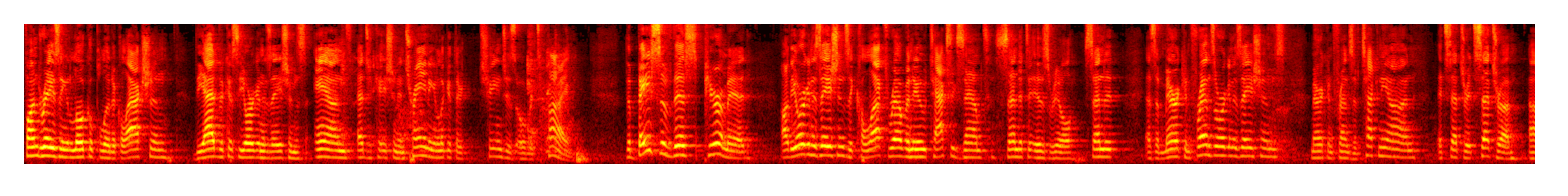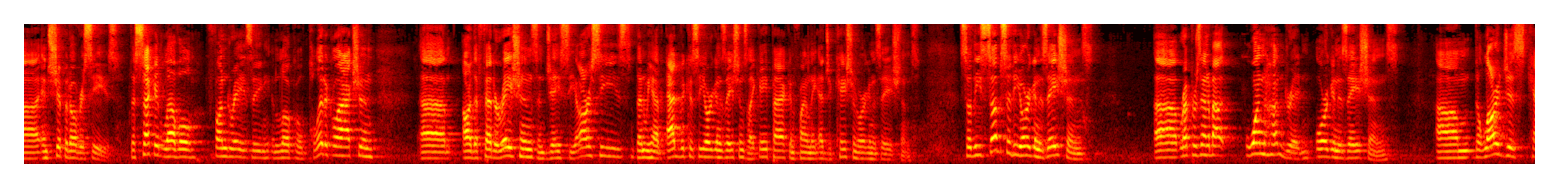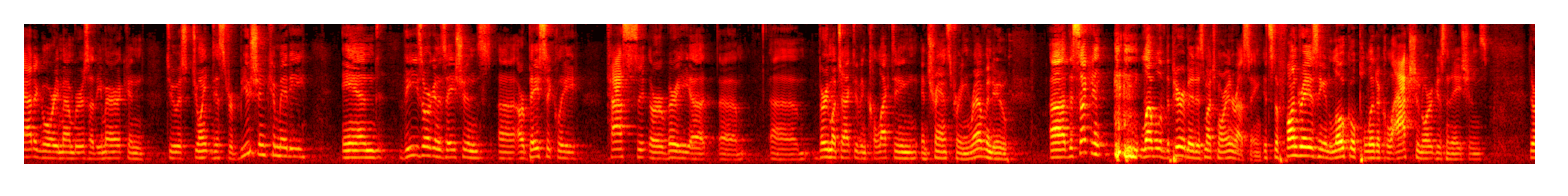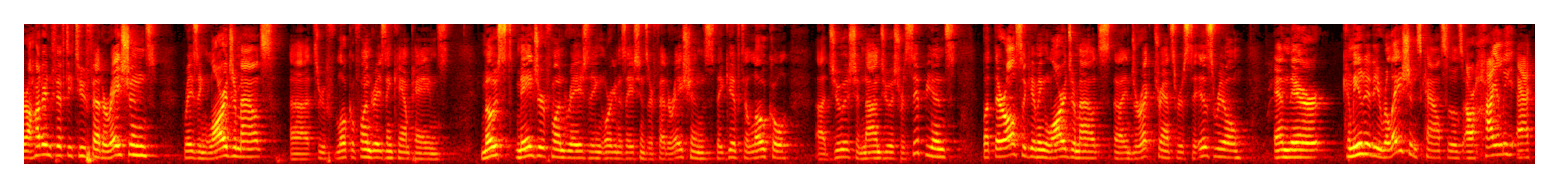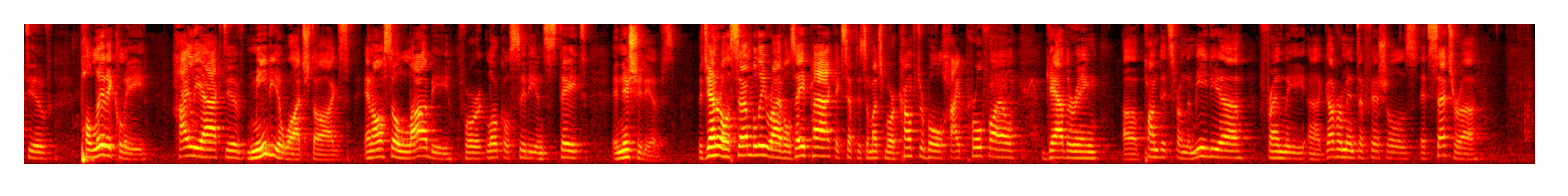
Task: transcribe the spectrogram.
fundraising and local political action, the advocacy organizations, and education and training, and look at their changes over time. The base of this pyramid are the organizations that collect revenue, tax exempt, send it to Israel, send it as American Friends organizations, American Friends of Technion, et cetera, et cetera, uh, and ship it overseas. The second level, fundraising and local political action, uh, are the federations and JCRCs. Then we have advocacy organizations like AIPAC, and finally, education organizations. So these subsidy organizations uh, represent about 100 organizations. Um, the largest category members are the American Jewish Joint Distribution Committee, and these organizations uh, are basically tasked or very uh, um, very much active in collecting and transferring revenue. Uh, the second level of the pyramid is much more interesting. It's the fundraising and local political action organizations. There are 152 federations raising large amounts uh, through local fundraising campaigns. Most major fundraising organizations are federations. They give to local uh, Jewish and non Jewish recipients, but they're also giving large amounts uh, in direct transfers to Israel and their community relations councils are highly active politically, highly active media watchdogs, and also lobby for local city and state initiatives. The General Assembly rivals AIPAC, except it's a much more comfortable, high profile gathering of pundits from the media, friendly uh, government officials, etc.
